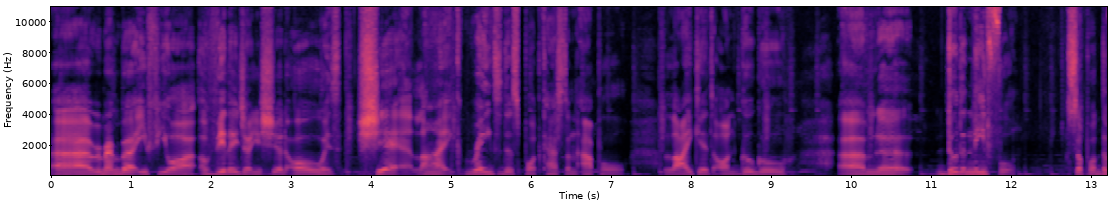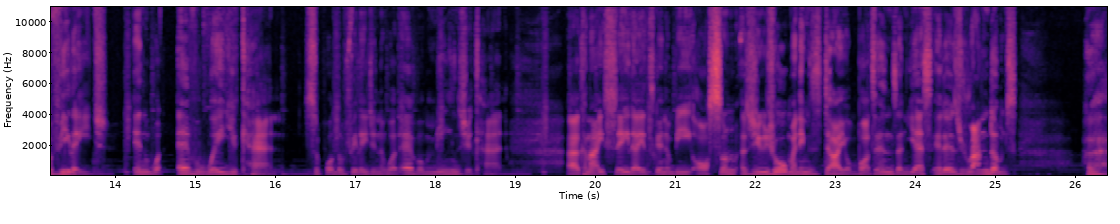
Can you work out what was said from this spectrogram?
Uh, remember, if you are a villager, you should always share, like, rate this podcast on Apple, like it on Google. Um, uh, do the needful. Support the village in whatever way you can. Support the village in whatever means you can. Uh, can I say that it's going to be awesome as usual? My name is Dio Buttons, and yes, it is randoms. uh,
